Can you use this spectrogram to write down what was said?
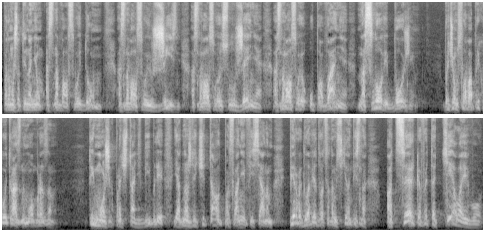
Потому что ты на нем основал свой дом, основал свою жизнь, основал свое служение, основал свое упование на Слове Божьем. Причем слова приходят разным образом – ты можешь их прочитать в Библии. Я однажды читал послание Ефесянам, первой главе 20 стихе написано, а церковь – это тело его,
